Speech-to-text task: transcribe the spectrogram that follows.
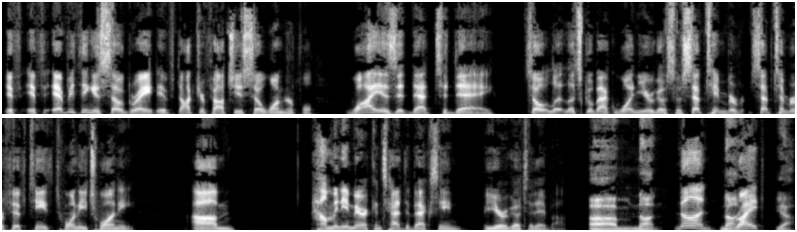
If if everything is so great, if Dr. Fauci is so wonderful, why is it that today? So let, us go back one year ago. So September September fifteenth, twenty twenty. Um, how many Americans had the vaccine a year ago today, Bob? Um, none. None. None. Right? Yeah.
